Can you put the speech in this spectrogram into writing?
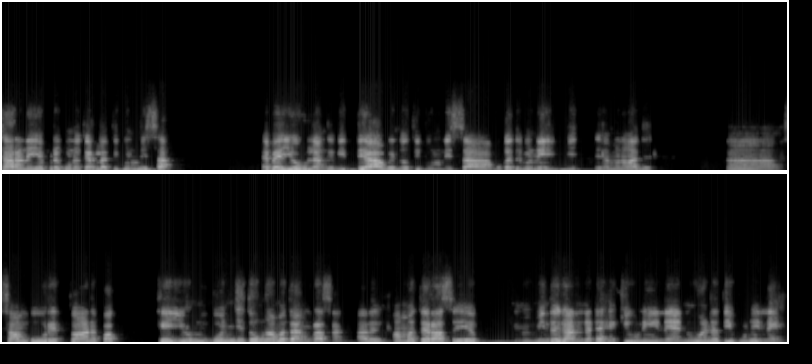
චරණය ප්‍රගුණ කරලා තිබුණු නිසා. හැබැයි ඔහුළඟ විද්‍යාව නොතිබුණු නිසා මොකද වුණේ? විද්‍යාව මොනවද? සම්පූර්යත්වාන පක්කෙයුම් බුංජිතුන් අමතං රසං. අර අමත රසය විඳ ගන්නට හැකි වුණේ නෑ, නුවණ තිබුණේ නෑ.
